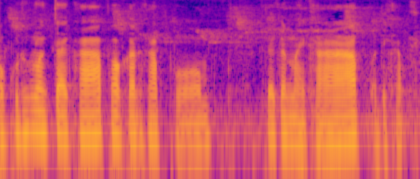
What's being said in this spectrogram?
ขอบคุณทุกกำลังใจครับ พอกันครับผม เจอกันใหม่ครับ สวัสดีครับ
